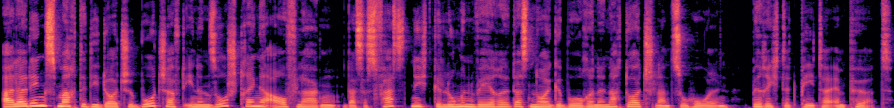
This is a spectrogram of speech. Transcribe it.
Allerdings machte die deutsche Botschaft ihnen so strenge Auflagen, dass es fast nicht gelungen wäre, das Neugeborene nach Deutschland zu holen, berichtet Peter empört.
